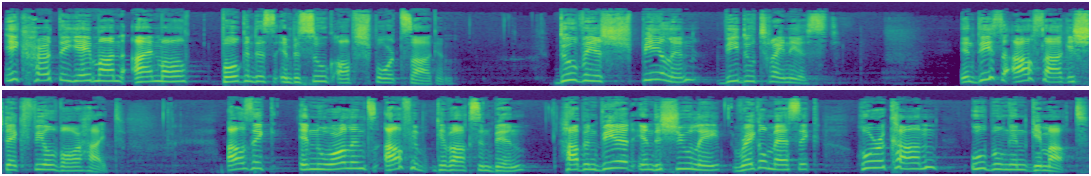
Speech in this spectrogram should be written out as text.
Ich hörte jemand einmal Folgendes in Bezug auf Sport sagen. Du wirst spielen, wie du trainierst. In dieser Aussage steckt viel Wahrheit. Als ich in New Orleans aufgewachsen bin, haben wir in der Schule regelmäßig Hurrikanübungen gemacht,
